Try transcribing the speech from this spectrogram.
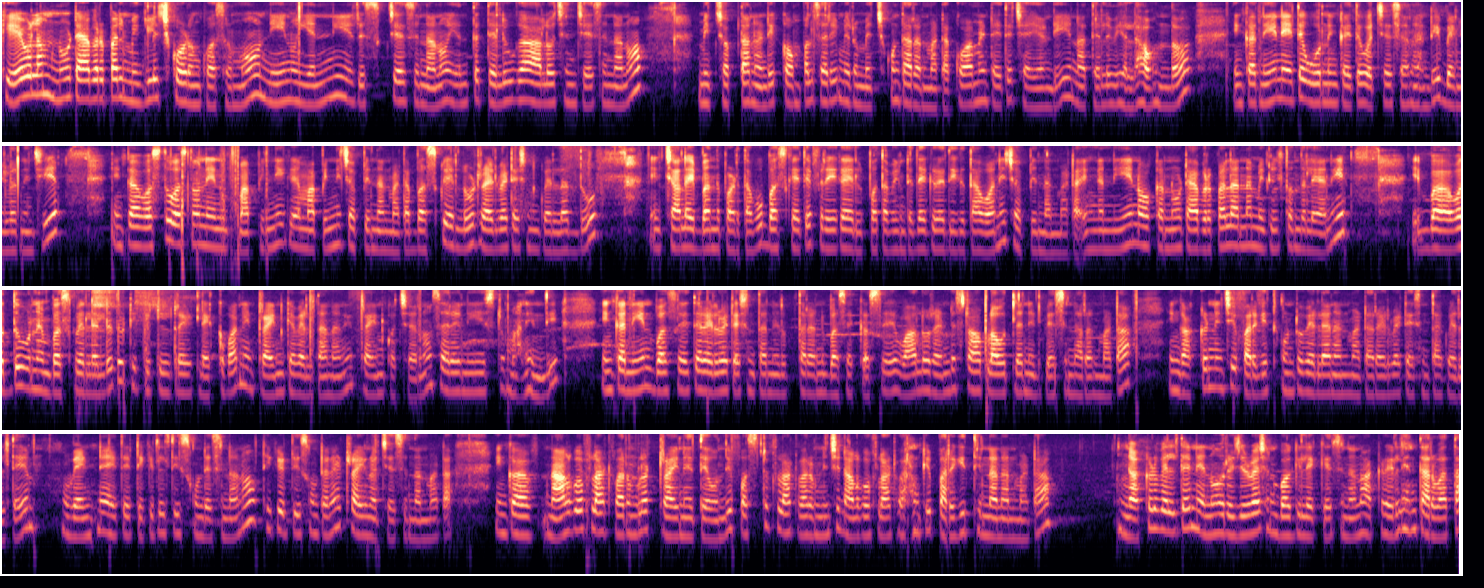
కేవలం నూట యాభై రూపాయలు మిగిలించుకోవడం కోసము నేను ఎన్ని రిస్క్ చేసినానో ఎంత తెలివిగా ఆలోచన చేసినానో మీకు చెప్తానండి. కంపల్సరీ మీరు మెచ్చుకుంటారనమాట కామెంట్ అయితే చేయండి. నా తెలివి ఎలా ఉందో. ఇంకా నేనైతే ఊరి నుంచి అయితే వచ్చేసానండి బెంగళూరు నుంచి. ఇంకా వస్తూ వస్తూ నేను మా పిన్నికి మా పిన్ని చెప్పిందనమాట బస్కి వెళ్ళు రైల్వే స్టేషన్కి వెళ్ళొద్దు. ఇంక చాలా ఇబ్బంది పడతావు. బస్కి అయితే ఫ్రీగా వెళ్ళిపోతావు ఇంటి దగ్గర దిగుతావు అని చెప్పిందనమాట. ఇంకా నేను ఒక నూట యాభై రూపాయలు అన్నా మిగులుతుందిలే అని వద్దు నేను బస్కి వెళ్ళలేదు టికెట్ల రేట్లు ఎక్కువ నేను ట్రైన్కే వెళ్తానని ట్రైన్కి వచ్చాను సరే నీ ఇష్టం అనింది. ఇంకా నేను బస్సు అయితే రైల్వే స్టేషన్ తను నిలుపుతారని బస్ ఎక్కేస్తే వాళ్ళు రెండు స్టాప్లు అవుతలే నిలిపేసినారనమాట. ఇంకా అక్కడి నుంచి పరిగెత్తుకుంటూ వెళ్ళానమాట రైల్వే స్టేషన్ దాకా వెళ్తే. వెంటనే అయితే టికెట్లు తీసుకుంటేసినాను టికెట్ తీసుకుంటేనే ట్రైన్ వచ్చేసింది అనమాట ఇంకా నాలుగో ప్లాట్ఫారంలో ట్రైన్ అయితే ఉంది. ఫస్ట్ ప్లాట్ఫారం నుంచి నాలుగో ప్లాట్ఫారంకి పరిగెత్తిన్నాను అనమాట ఇంకా అక్కడ వెళ్తే నేను రిజర్వేషన్ బగ్గీలు ఎక్కేసినాను. అక్కడ వెళ్ళిన తర్వాత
